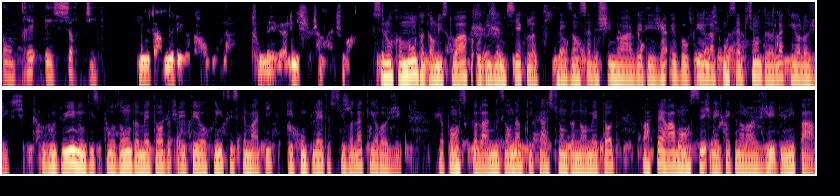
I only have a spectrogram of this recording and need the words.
entrée et sortie. 因为咱们的这个考古呢从这个历史上来说 Si l'on remonte dans l'histoire au Xe siècle, les ancêtres chinois avaient déjà évoqué la conception de l'archéologie. Aujourd'hui, nous disposons de méthodes et théories systématiques et complètes sur l'archéologie. Je pense que la mise en application de nos méthodes va faire avancer les technologies du Népal.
